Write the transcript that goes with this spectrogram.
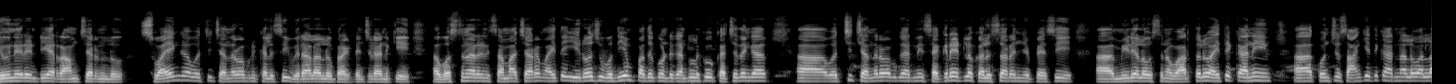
జూనియర్ ఎన్టీఆర్ రామ్ చరణ్లు స్వయంగా వచ్చి చంద్రబాబుని కలిసి విరాళాలు ప్రకటించారు ఆ, వస్తున్నారని సమాచారం. అయితే ఈ రోజు ఉదయం పదకొండు గంటలకు ఖచ్చితంగా వచ్చి చంద్రబాబు గారిని సెక్రటరీలో కలుస్తారని చెప్పేసి మీడియాలో వస్తున్న వార్తలు. అయితే కానీ కొంచెం సాంకేతిక కారణాల వల్ల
